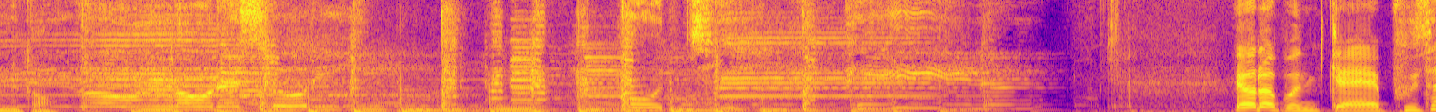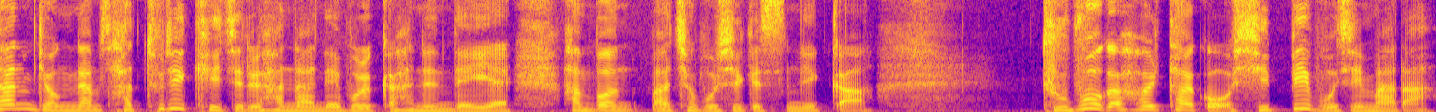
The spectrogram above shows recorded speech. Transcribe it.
입니다. 여러분께 부산 경남 사투리 퀴즈를 하나 내볼까 하는데에 한번 맞춰보시겠습니까? 두부가 헐타고 시비 보지 마라.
